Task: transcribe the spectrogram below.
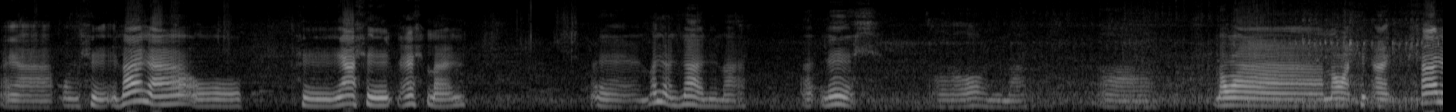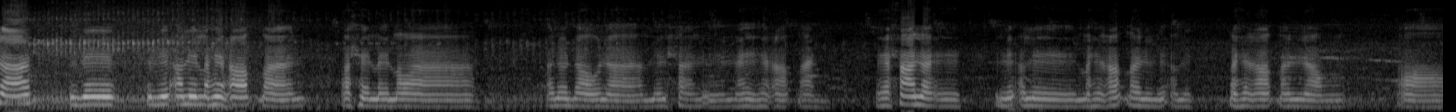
Kaya kung si Ibana o si Yasi Rehman, eh, maganda, di ba? At least, oo, di ba? Uh, mga, mga sikat. Sana, hindi, hindi kami mahirapan kasi may mga, ano daw na minsan eh, nahihirapan. Kaya sana eh, hindi kami mahirapan, hindi kami mahirapan ng uh,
